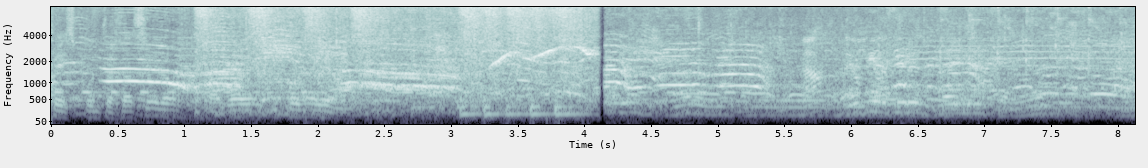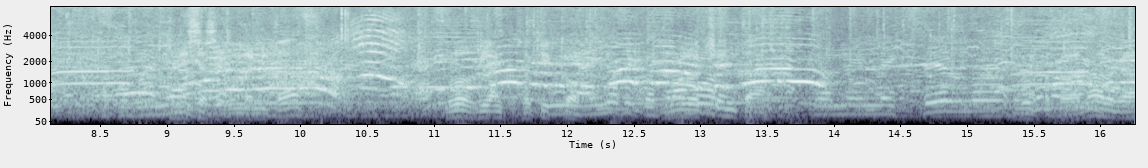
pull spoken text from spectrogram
6 puntos a 0. Favor del equipo de León. Inicia segunda. Dos blancos aquí con Ahí nos encontramos 80. con el externo. Patada larga.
